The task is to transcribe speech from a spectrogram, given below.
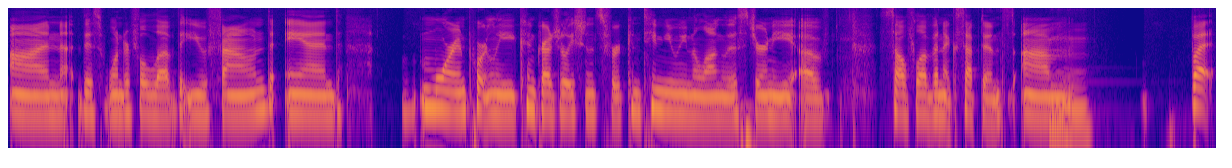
on this wonderful love that you found, and more importantly, congratulations for continuing along this journey of self love and acceptance. Um, mm. But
